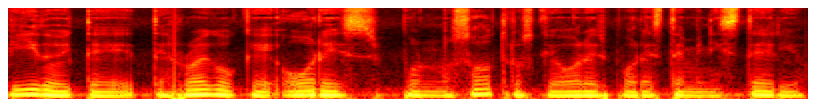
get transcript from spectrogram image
pido y te, te ruego que ores por nosotros, que ores por este ministerio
